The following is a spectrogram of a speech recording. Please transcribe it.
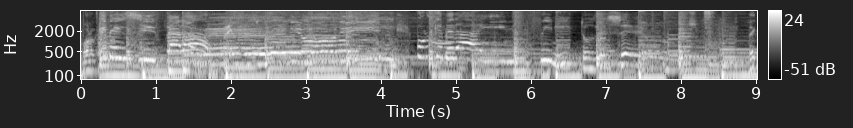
porque me incita a la rebelión y porque me da infinitos deseos de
